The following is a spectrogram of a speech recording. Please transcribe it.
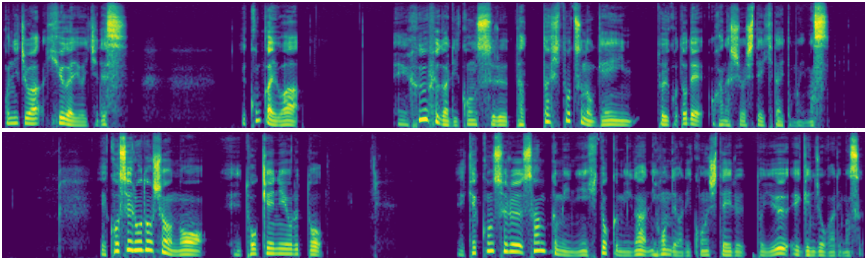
こんにちは、日向洋一です。今回は、え夫婦が離婚するたった一つの原因ということでお話をしていきたいと思います。え厚生労働省のえ統計によると、え結婚する3組に1組が日本では離婚しているというえ現状があります。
